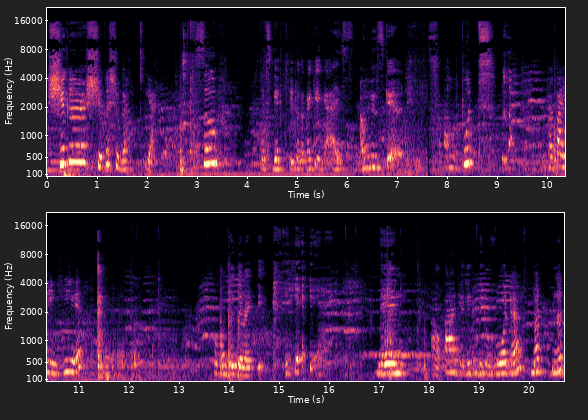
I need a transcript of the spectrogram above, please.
Sugar sugar sugar. Yeah. So let's get into the making guys. I'm really scared. So i'll put the papaya in here hope I'm doing the right thing. then I'll add a little bit of water, not not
